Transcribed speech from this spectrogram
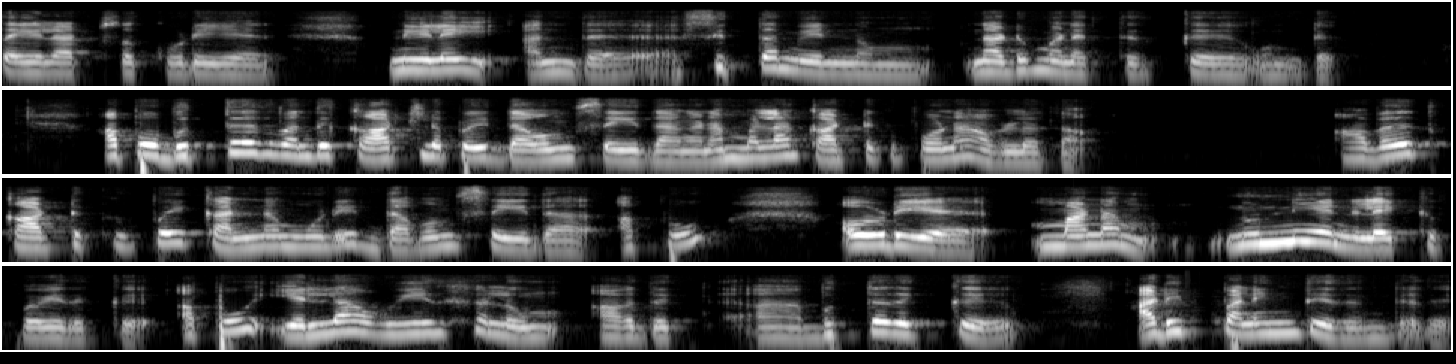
செயலாற்றக்கூடிய நிலை அந்த சித்தம் என்னும் நடுமணத்திற்கு உண்டு. அப்போ புத்தர் வந்து காட்டுல போய் தவம் செய்தாங்க. நம்மலாம் காட்டுக்கு போனா அவ்வளவுதான். அவர் காட்டுக்கு போய் கண்ணை மூடி தவம் செய்தார். அப்போ அவருடைய மனம் நுண்ணிய நிலைக்கு போயிருக்கு. அப்போ எல்லா உயிர்களும் அவரு புத்தருக்கு அடிப்பணிந்து இருந்தது.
